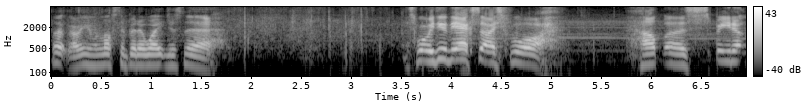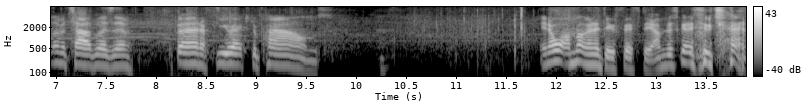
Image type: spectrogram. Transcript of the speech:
Look, I've even lost a bit of weight just there. That's what we do the exercise for. Help us speed up the metabolism, burn a few extra pounds. You know what, I'm not gonna do 50, I'm just gonna do 10.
